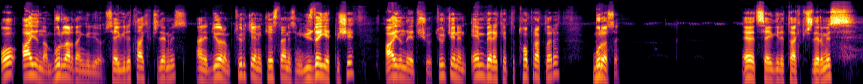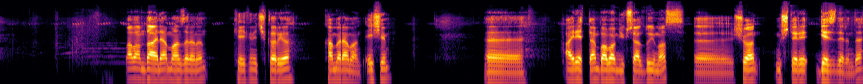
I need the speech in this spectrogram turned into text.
O Aydın'dan, buralardan gidiyor sevgili takipçilerimiz. Hani diyorum Türkiye'nin kestanesinin %70'i Aydın'da yetişiyor. Türkiye'nin en bereketli toprakları burası. Evet sevgili takipçilerimiz. Babam da hala manzaranın keyfini çıkarıyor. Kameraman eşim. Ee, ayrıyetten babam Yüksel Duymaz. Ee, şu an müşteri gezilerinde.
